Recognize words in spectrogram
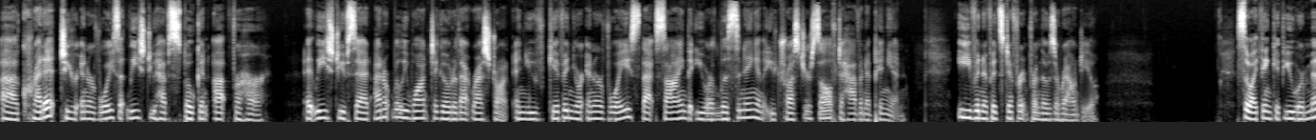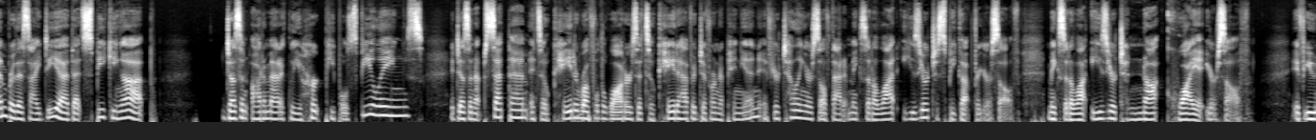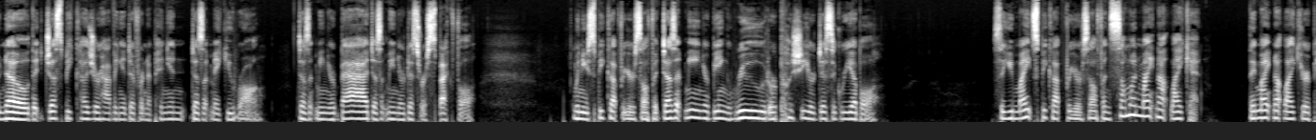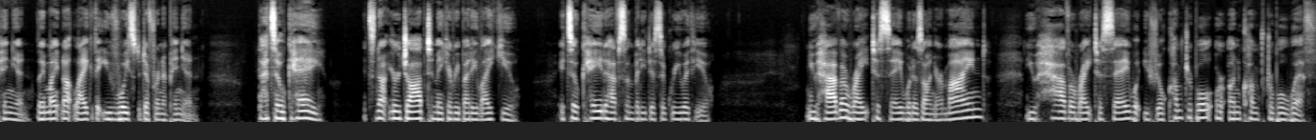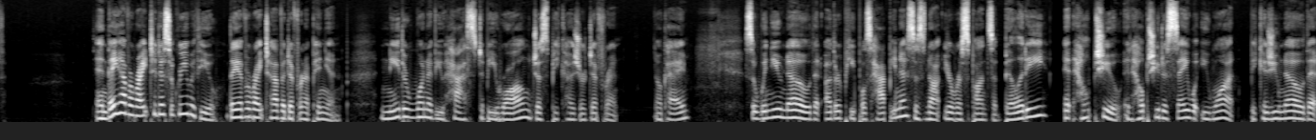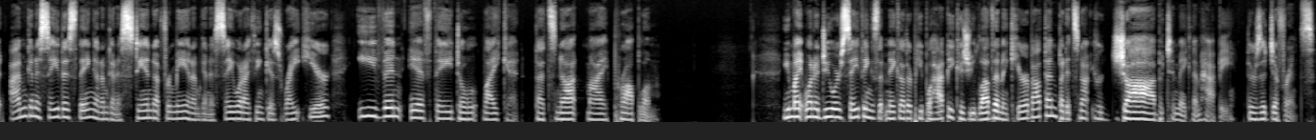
uh, credit to your inner voice. At least you have spoken up for her. At least you've said, I don't really want to go to that restaurant. And you've given your inner voice that sign that you are listening and that you trust yourself to have an opinion, even if it's different from those around you. So I think if you remember this idea that speaking up doesn't automatically hurt people's feelings. It doesn't upset them. It's okay to ruffle the waters. It's okay to have a different opinion. If you're telling yourself that, it makes it a lot easier to speak up for yourself. It makes it a lot easier to not quiet yourself. If you know that just because you're having a different opinion doesn't make you wrong, doesn't mean you're bad, doesn't mean you're disrespectful. When you speak up for yourself, it doesn't mean you're being rude or pushy or disagreeable. So you might speak up for yourself and someone might not like it. They might not like your opinion. They might not like that you voiced a different opinion. That's okay. It's not your job to make everybody like you. It's okay to have somebody disagree with you. You have a right to say what is on your mind. You have a right to say what you feel comfortable or uncomfortable with. And they have a right to disagree with you. They have a right to have a different opinion. Neither one of you has to be wrong just because you're different. Okay? So when you know that other people's happiness is not your responsibility, it helps you. It helps you to say what you want because you know that I'm going to say this thing and I'm going to stand up for me and I'm going to say what I think is right here, even if they don't like it. That's not my problem. You might want to do or say things that make other people happy because you love them and care about them, but it's not your job to make them happy. There's a difference.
